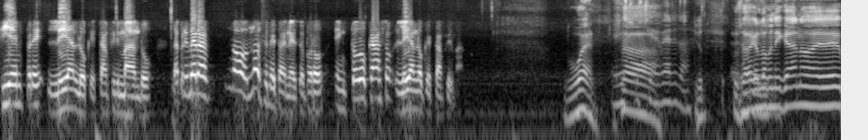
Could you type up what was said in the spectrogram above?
siempre lean lo que están firmando. La primera, no, no se metan en eso, pero en todo caso, lean lo que están firmando. Bueno, o Eso sea, sí es verdad. tú sabes que el dominicano es,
